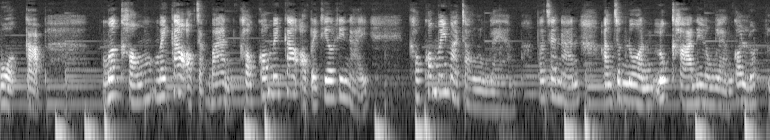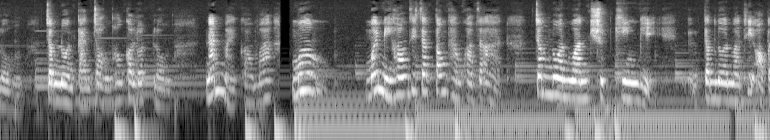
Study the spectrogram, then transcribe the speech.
บวกกับเมื่อเขาไม่กล้าออกจากบ้าน เขาก็ไม่กล้าออกไปเที่ยวที่ไหน เขาก็ไม่มาจองโรงแรม เพราะฉะนั้นอันจำนวนลูกค้าในโรงแรมก็ลดลงจำนวนการจองห้องก็ลดลง นั่นหมายความว่าเมื่อไม่มีห้องที่จะต้องทำความสะอาดจำนวนวันชุดคิงบิจำนวนวันที่ออกไป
